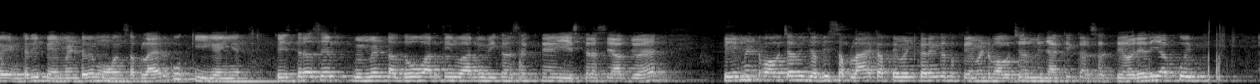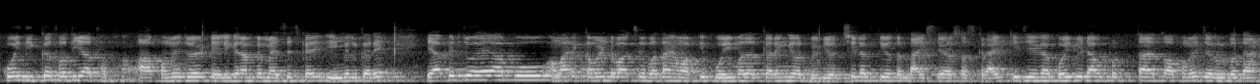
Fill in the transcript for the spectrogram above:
एंट्री पेमेंट में मोहन सप्लायर को की गई हैं। तो इस तरह से पेमेंट आप दो बार, तीन बार में भी कर सकते हैं। इस तरह से आप जो है पेमेंट वाउचर में जब भी सप्लायर का पेमेंट करेंगे तो पेमेंट वाउचर में जाके कर सकते हैं। और यदि आप कोई कोई दिक्कत होती है, आप हमें जो है टेलीग्राम पे मैसेज करें, ईमेल करें, या फिर जो है आपको हमारे कमेंट बॉक्स में बताएँ, हम आपकी पूरी मदद करेंगे और वीडियो अच्छी लगती हो तो लाइक, शेयर सब्सक्राइब कीजिएगा। कोई भी डाउट होता है तो आप हमें ज़रूर बताएँ।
